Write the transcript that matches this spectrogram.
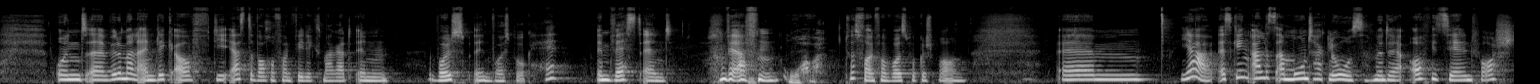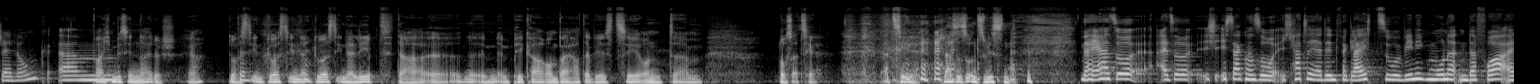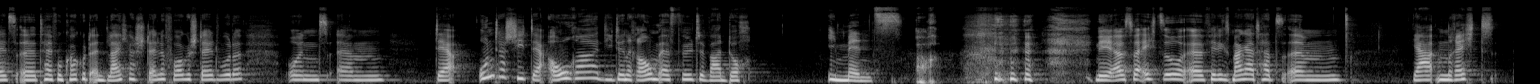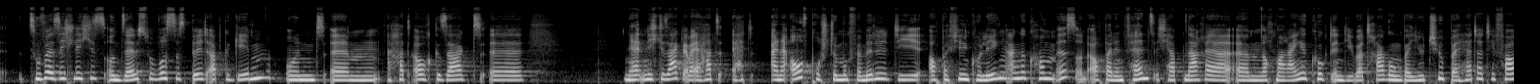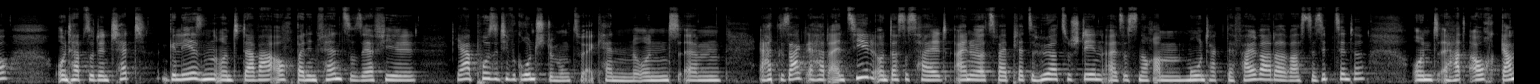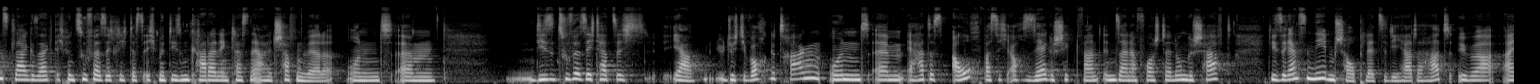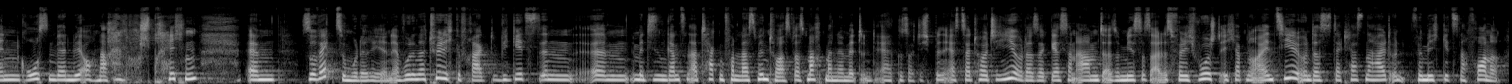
Und äh, würde mal einen Blick auf die erste Woche von Felix Magath in, Wolfs in Wolfsburg, hä? Im Westend werfen. Wow. Du hast vorhin von Wolfsburg gesprochen. Ähm, ja, es ging alles am Montag los mit der offiziellen Vorstellung. Ähm, War ich ein bisschen neidisch, ja. Du hast ihn, du hast ihn, du hast ihn erlebt da äh, im, im PK-Raum bei Hertha BSC und ähm, los erzähl, erzähl, lass es uns wissen. Naja, so, also ich, ich sag mal so, ich hatte ja den Vergleich zu wenigen Monaten davor, als äh, Taifun Korkut an gleicher Stelle vorgestellt wurde. Und ähm, der Unterschied der Aura, die den Raum erfüllte, war doch immens. Ach. nee, aber es war echt so, äh, Felix Magath hat ähm, ja ein recht zuversichtliches und selbstbewusstes Bild abgegeben und ähm, hat auch gesagt, äh, er hat nicht gesagt, aber er hat, er hat eine Aufbruchstimmung vermittelt, die auch bei vielen Kollegen angekommen ist und auch bei den Fans. Ich habe nachher ähm, noch mal reingeguckt in die Übertragung bei YouTube, bei Hertha TV und habe so den Chat gelesen und da war auch bei den Fans so sehr viel ja, positive Grundstimmung zu erkennen. Und ähm, er hat gesagt, er hat ein Ziel und das ist halt ein oder zwei Plätze höher zu stehen, als es noch am Montag der Fall war. Da war es der 17. Und er hat auch ganz klar gesagt, ich bin zuversichtlich, dass ich mit diesem Kader den Klassenerhalt schaffen werde. Und ähm, diese Zuversicht hat sich ja durch die Woche getragen und ähm, er hat es auch, was ich auch sehr geschickt fand, in seiner Vorstellung geschafft, diese ganzen Nebenschauplätze, die Hertha hat, über einen großen werden wir auch nachher noch sprechen, ähm, so wegzumoderieren. Er wurde natürlich gefragt, wie geht's denn ähm, mit diesen ganzen Attacken von Lars Windhorst? Was macht man damit? Und er hat gesagt, ich bin erst seit heute hier oder seit gestern Abend. Also mir ist das alles völlig wurscht. Ich habe nur ein Ziel und das ist der Klassenerhalt und für mich geht's nach vorne.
